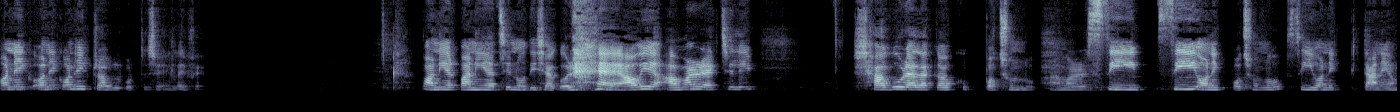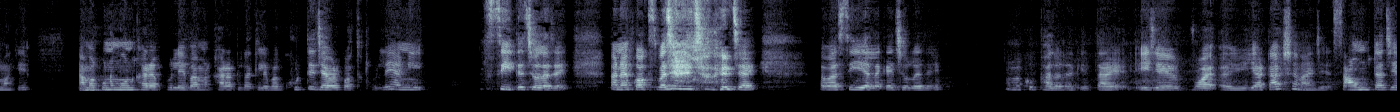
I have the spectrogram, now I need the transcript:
অনেক অনেক অনেক ট্রাভেল করতে চাই লাইফে পানি আর পানি আছে, নদী, সাগর। হ্যাঁ আমি, আমার অ্যাকচুয়ালি সাগর এলাকা খুব পছন্দ। আমার সি সি অনেক পছন্দ। সি অনেক টানে আমাকে। আমার কোনো মন খারাপ হলে বা আমার খারাপ লাগলে বা ঘুরতে যাওয়ার কথা হলে আমি সিতে চলে যাই। মানে কক্সবাজারে চলে যাই বা সি এলাকায় চলে যাই। আমার খুব ভালো লাগে। তার এই যে ইয়াটা আসে না যে সাউন্ডটা যে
